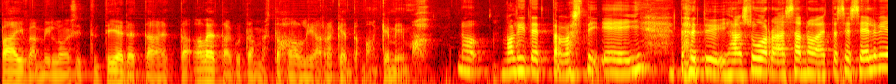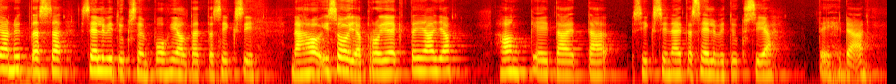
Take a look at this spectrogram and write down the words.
päivä, milloin sitten tiedetään, että aletaanko tämmöistä hallia rakentamaan Kemimaa? No valitettavasti ei. Täytyy ihan suoraan sanoa, että se selviää nyt tässä selvityksen pohjalta, että siksi nämä on isoja projekteja ja hankkeita, että siksi näitä selvityksiä tehdään.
